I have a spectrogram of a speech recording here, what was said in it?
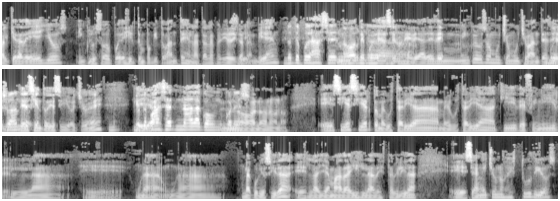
cualquiera de ellos, incluso puedes irte un poquito antes en la tabla periódica Sí. también. No te puedes hacer No te una- puedes hacer una idea, desde incluso mucho, mucho antes, Mucho del, antes. del 118. ¿eh? No Que te ya- puedes hacer nada con, con no, eso. No, no, no. Eh, sí es cierto, me gustaría, me gustaría aquí definir la, eh, una, una, una curiosidad, es la llamada isla de estabilidad. Eh, se han hecho unos estudios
